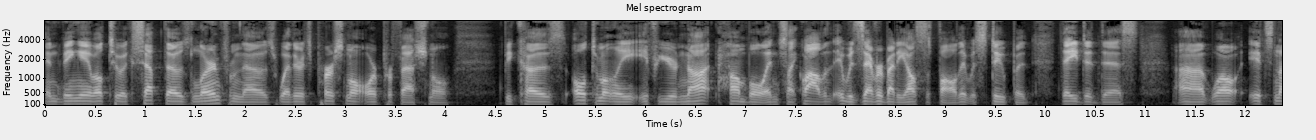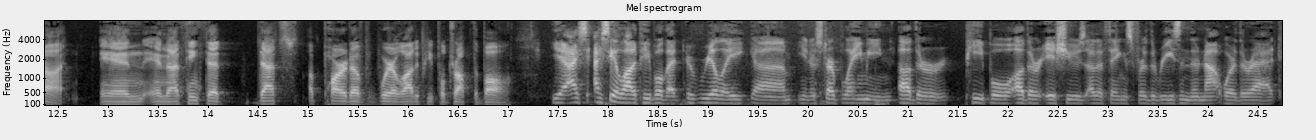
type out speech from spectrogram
and being able to accept those, learn from those, whether it's personal or professional. Because ultimately, if you're not humble and it's like, wow, it was everybody else's fault, it was stupid, they did this. Uh, well, it's not and and I think that that's a part of where a lot of people drop the ball. Yeah, I see, I see a lot of people that really, um, you know, start blaming other people, other issues, other things for the reason they're not where they're at.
